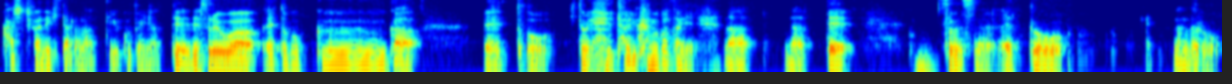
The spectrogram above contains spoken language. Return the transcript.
可視化できたらなっていうことになってでそれは、えーと、僕が、えーと、一人で取り組むことにななってそうですねえっとなんだろ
